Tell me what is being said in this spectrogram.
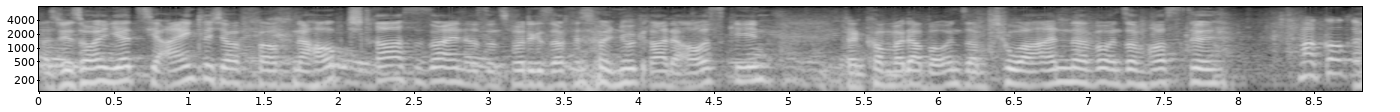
Also wir sollen jetzt hier eigentlich auf, auf einer Hauptstraße sein. Also uns wurde gesagt, wir sollen nur geradeaus gehen. Dann kommen wir da bei unserem Tour an, bei unserem Hostel. Mal gucken,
